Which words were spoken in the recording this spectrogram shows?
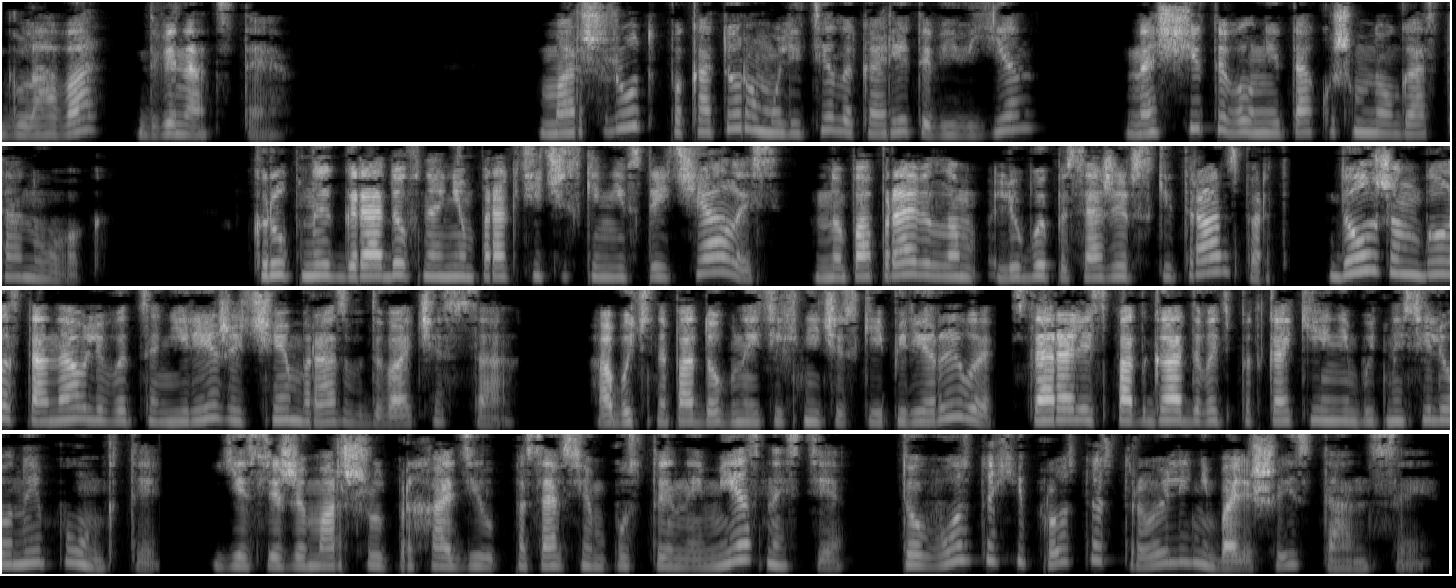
Глава 12. Маршрут, по которому летела карета Вивьен, насчитывал не так уж много остановок. Крупных городов на нем практически не встречалось, но по правилам любой пассажирский транспорт должен был останавливаться не реже, чем раз в два часа. Обычно подобные технические перерывы старались подгадывать под какие-нибудь населенные пункты. Если же маршрут проходил по совсем пустынной местности, то в воздухе просто строили небольшие станции.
